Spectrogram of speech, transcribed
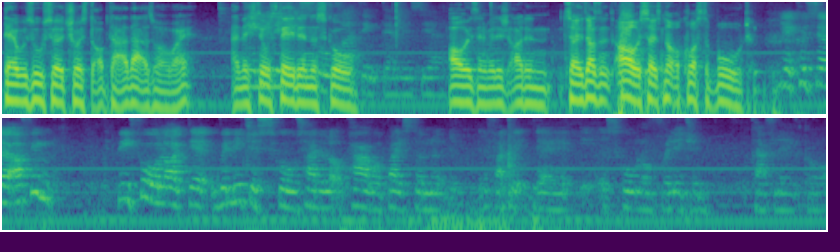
there was also a choice to opt out of that as well, right? And they In still stayed in the schools, school. I think there is, yeah. Oh, it's in religion. I didn't. So it doesn't. Oh, so it's not across the board. Yeah, because uh, I think before, like the religious schools had a lot of power based on the, the fact that they're a school of religion, Catholic or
